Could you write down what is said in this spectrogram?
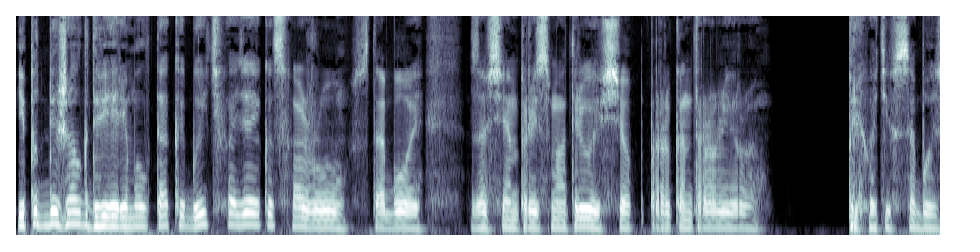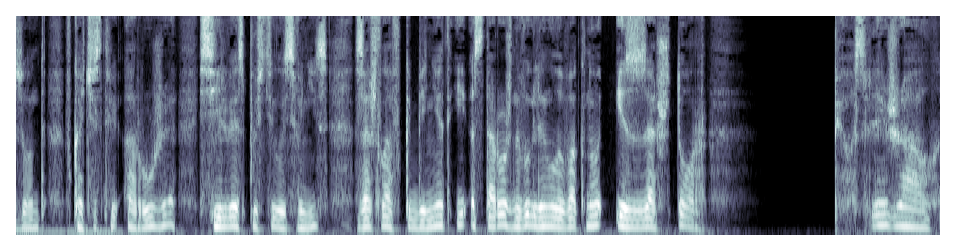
и подбежал к двери, мол, так и быть, хозяйка, схожу с тобой, за всем присмотрю и все проконтролирую. Прихватив с собой зонт в качестве оружия, Сильвия спустилась вниз, зашла в кабинет и осторожно выглянула в окно из-за штор. Пес лежал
